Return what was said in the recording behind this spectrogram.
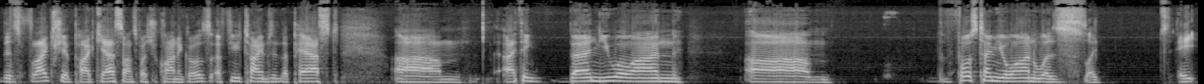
this flagship podcast on Special Chronicles a few times in the past. Um, I think Ben, you were on. Um, the first time you were on was like eight,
